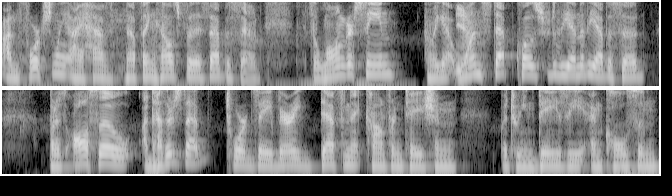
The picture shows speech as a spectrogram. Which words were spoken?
unfortunately, I have nothing else for this episode. It's a longer scene, and we get Yeah. one step closer to the end of the episode, but it's also another step towards a very definite confrontation between Daisy and Coulson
